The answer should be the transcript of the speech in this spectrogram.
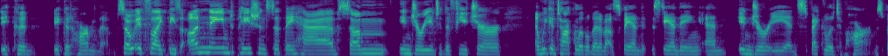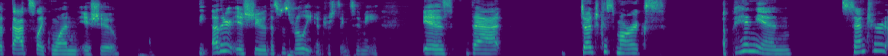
it could it could harm them. So it's like these unnamed patients that they have, some injury into the future. And we can talk a little bit about span, standing and injury and speculative harms, but that's like one issue. The other issue, this was really interesting to me, is that Judge Kacsmaryk's opinion centered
